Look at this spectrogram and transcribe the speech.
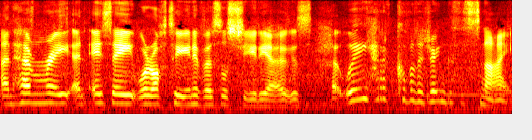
and Henry and Izzy. We're off to Universal Studios. Uh, We had a couple of drinks this night,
